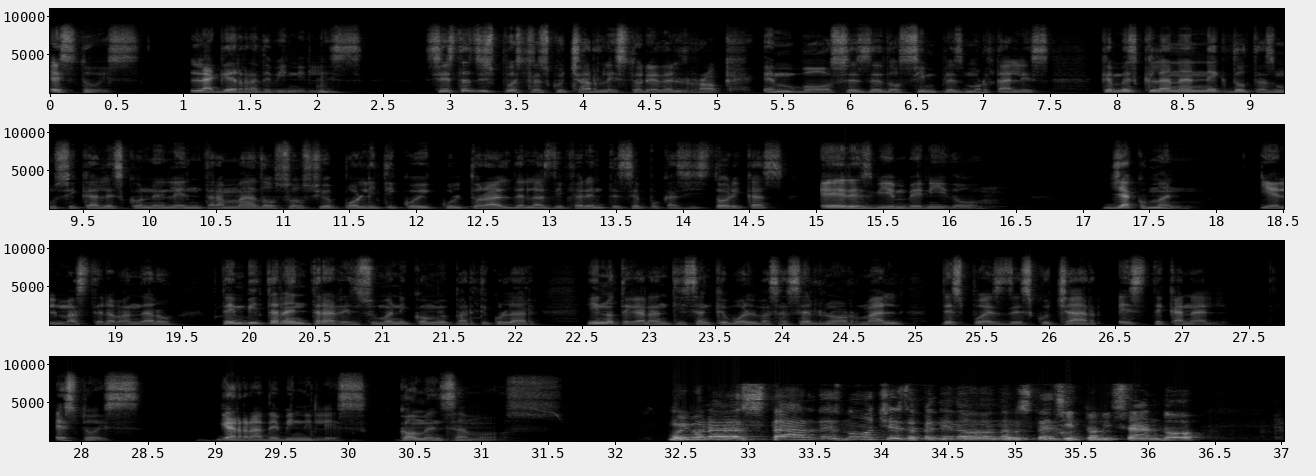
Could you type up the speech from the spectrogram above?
Esto es La Guerra de Viniles. Si estás dispuesto a escuchar la historia del rock en voces de dos simples mortales que mezclan anécdotas musicales con el entramado sociopolítico y cultural de las diferentes épocas históricas, eres bienvenido. Jacoman y el Máster Avándaro te invitan a entrar en su manicomio particular y no te garantizan que vuelvas a ser normal después de escuchar este canal. Esto es Guerra de viniles. Comenzamos. Muy buenas tardes, noches, dependiendo de dónde nos estén sintonizando.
